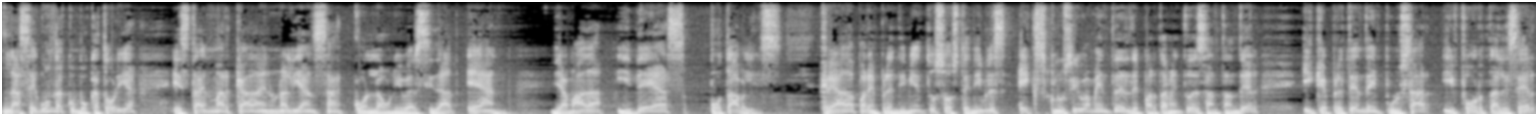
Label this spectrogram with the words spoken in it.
La segunda convocatoria está enmarcada en una alianza con la Universidad EAN, llamada Ideas Potables, creada para emprendimientos sostenibles exclusivamente del Departamento de Santander y que pretende impulsar y fortalecer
